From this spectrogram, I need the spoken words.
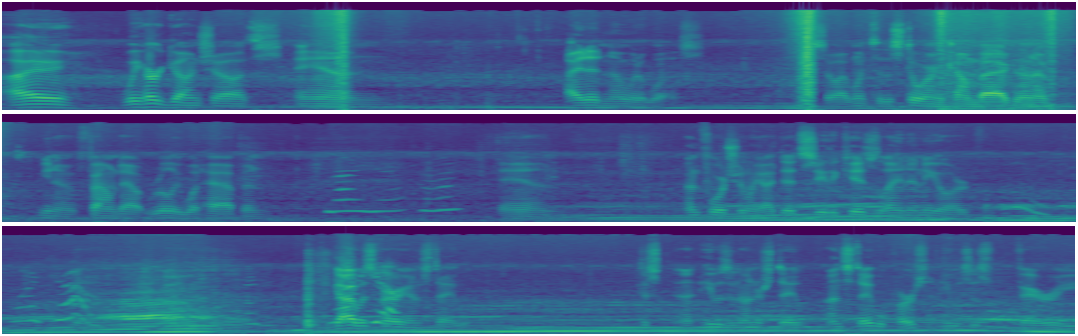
I we heard gunshots and I didn't know what it was. So I went to the store and come back and then I you know found out really what happened. And unfortunately, I did see the kids laying in the yard. Um, the guy was very unstable. Just uh, he was an unstable, unstable person. He was just very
